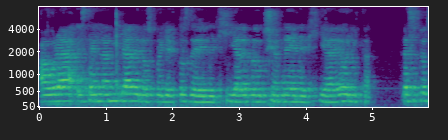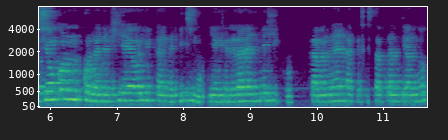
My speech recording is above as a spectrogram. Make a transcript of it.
ahora está en la mira de los proyectos de energía, de producción de energía eólica. La situación con, con, la energía eólica en el Istmo y en general en México, la manera en la que se está planteando,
